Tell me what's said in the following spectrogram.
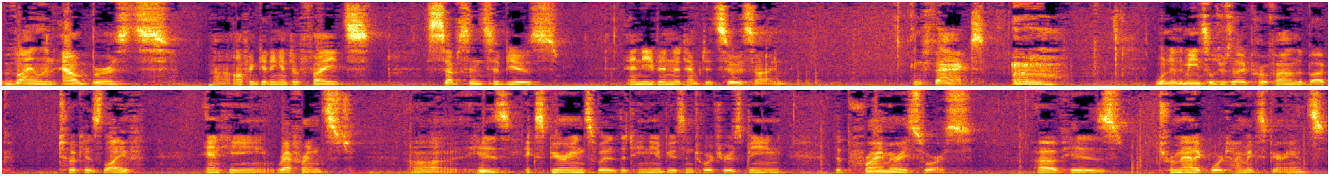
violent outbursts, uh, often getting into fights, substance abuse, and even attempted suicide. In fact, one of the main soldiers that I profile in the book took his life, and he referenced uh, his experience with detainee abuse and torture as being the primary source of his traumatic wartime experience.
